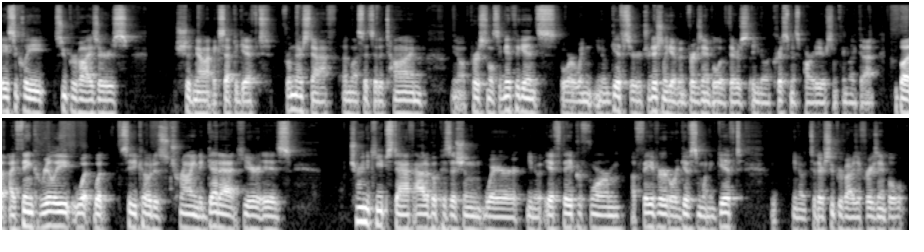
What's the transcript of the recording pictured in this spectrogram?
Basically, supervisors should not accept a gift from their staff unless it's at a time you know personal significance or when you know gifts are traditionally given for example if there's you know a christmas party or something like that but i think really what what city code is trying to get at here is trying to keep staff out of a position where you know if they perform a favor or give someone a gift you know to their supervisor for example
